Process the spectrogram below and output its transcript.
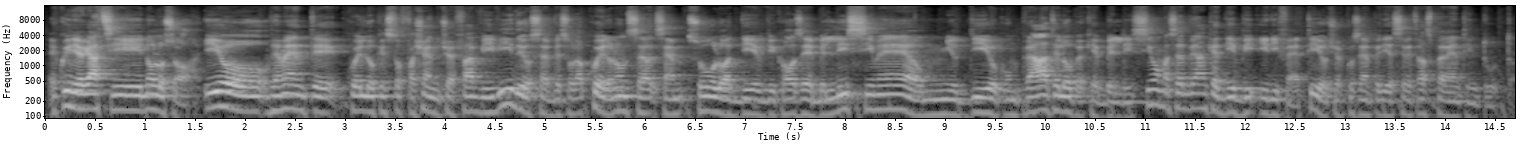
E quindi ragazzi non lo so, io ovviamente quello che sto facendo, cioè farvi i video serve solo a quello, non solo a dirvi cose bellissime, oh mio dio compratelo perché è bellissimo, ma serve anche a dirvi i difetti, io cerco sempre di essere trasparente in tutto.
